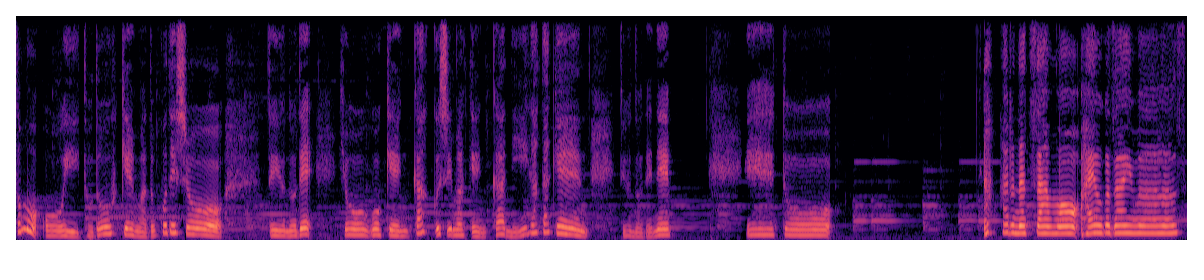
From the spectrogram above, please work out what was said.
最も多い都道府県はどこでしょう？っていうので、兵庫県か福島県か新潟県っていうのでね、えっ、ー、と、あ、春夏さんもおはようございます。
